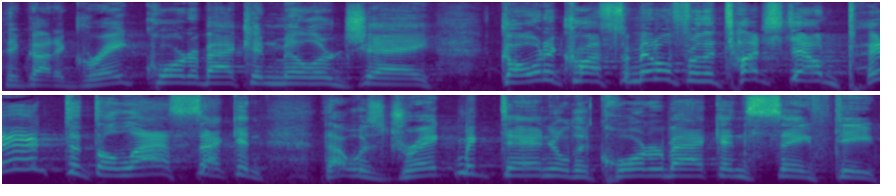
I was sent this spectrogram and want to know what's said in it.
They've got a great quarterback in Miller J. Going across the middle for the touchdown, picked at the last second. That was Drake McDaniel, the quarterback and safety.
